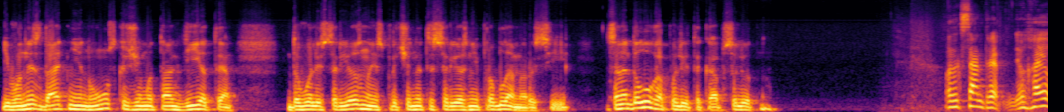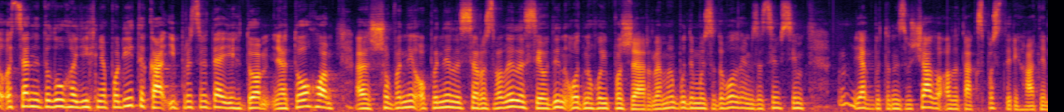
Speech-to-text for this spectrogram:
і вони здатні, ну, скажімо так, діяти доволі серйозно і спричинити серйозні проблеми Росії. Це недолуга політика, абсолютно. Олександре, хай оця недолуга їхня політика і призведе їх до е, того, е, щоб вони опинилися, розвалилися і один одного і пожерли. Ми будемо задоволеними за цим всім, ну як би то не звучало, але так спостерігати.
